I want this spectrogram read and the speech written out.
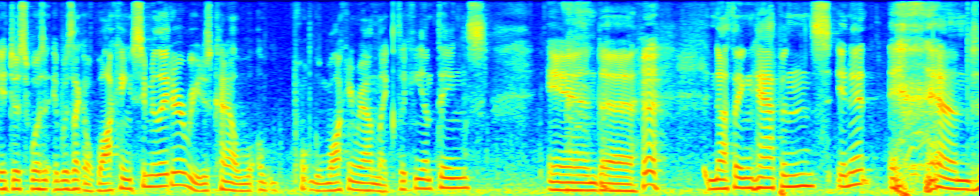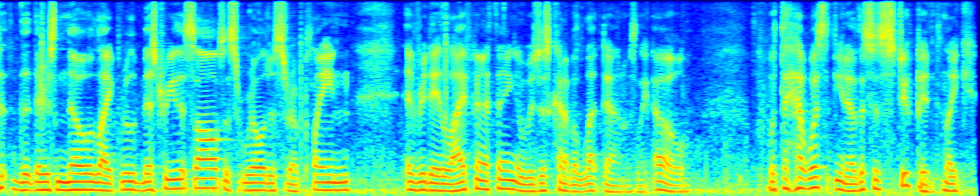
it just was it was like a walking simulator where you just kind of walking around like clicking on things, and uh, nothing happens in it, and th- there's no like real mystery that solves. It's real just sort of plain everyday life kind of thing. It was just kind of a letdown. It was like, oh, what the hell was you know this is stupid. Like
